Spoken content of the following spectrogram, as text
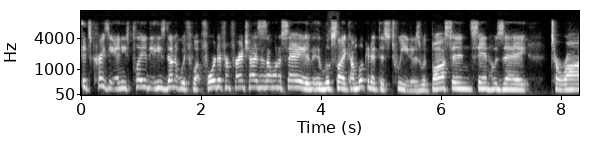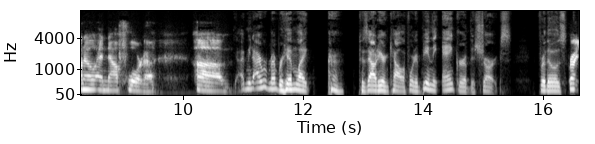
it's crazy, and he's played. He's done it with what four different franchises? I want to say. It, it looks like I'm looking at this tweet. It was with Boston, San Jose, Toronto, and now Florida. Um, I mean, I remember him like because out here in California, being the anchor of the Sharks for those Right.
